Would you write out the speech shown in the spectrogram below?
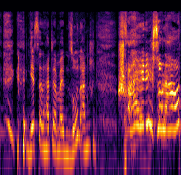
gestern hat er meinen Sohn schrei nicht so laut,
